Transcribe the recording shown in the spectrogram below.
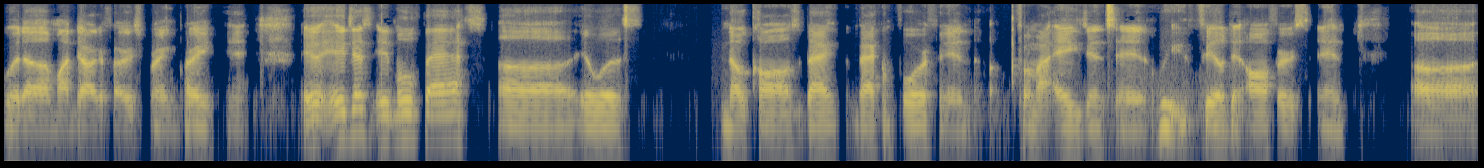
with uh, my daughter for spring break, and it, it just it moved fast. Uh, it was you know calls back back and forth, and from my agents, and we fielded offers, and uh,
